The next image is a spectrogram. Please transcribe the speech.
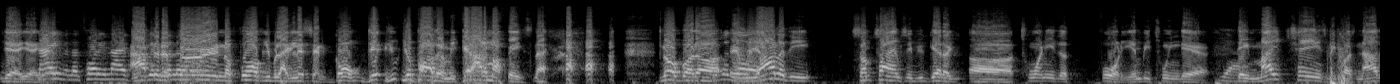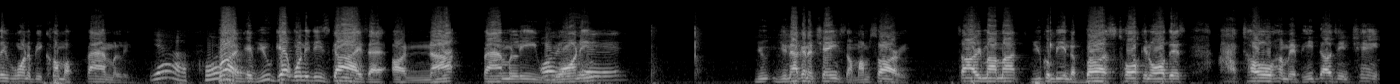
Yeah, yeah, Not yeah. even the 29th. After the him a little- third and the fourth, you be like, listen, go get you. You're bothering me. Get out of my face. Like, no, but uh, in reality, sometimes if you get a uh, 20 to 40 in between there, Yeah. they might change because now they want to become a family. Yeah, of course. But if you get one of these guys that are not family wanting, you, you're not gonna change them. I'm sorry. Sorry, mama. You can be in the bus talking all this. I told him if he doesn't change,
